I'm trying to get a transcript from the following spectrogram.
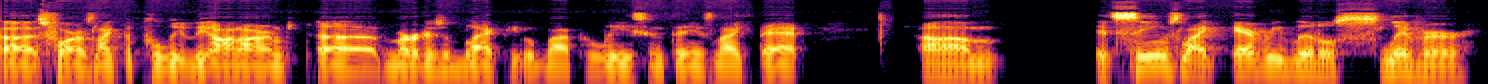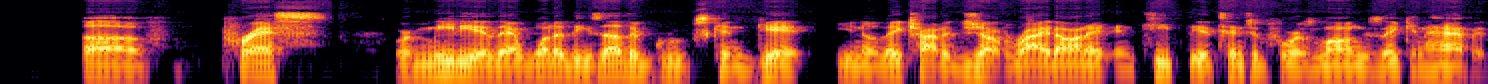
Uh, as far as like the police, the unarmed uh, murders of black people by police and things like that, um, it seems like every little sliver of press or media that one of these other groups can get, you know, they try to jump right on it and keep the attention for as long as they can have it.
